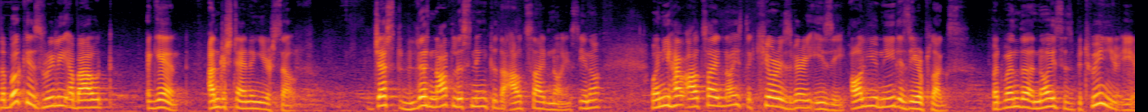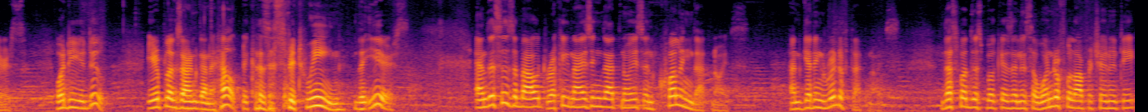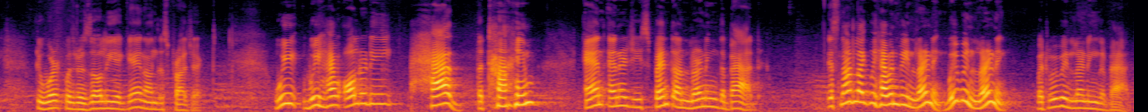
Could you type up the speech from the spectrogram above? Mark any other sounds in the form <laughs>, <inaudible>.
the book is really about, again, understanding yourself. Just li- not listening to the outside noise. You know, when you have outside noise, the cure is very easy. All you need is earplugs. But when the noise is between your ears, what do you do? Earplugs aren't going to help because <laughs> it's between the ears. And this is about recognizing that noise and quelling that noise and getting rid of that noise. That's what this book is, and it's a wonderful opportunity to work with Rizzoli again on this project. We, we have already had the <laughs> time and energy spent on learning the bad. It's not like we haven't been learning. We've been learning, but we've been learning the bad.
